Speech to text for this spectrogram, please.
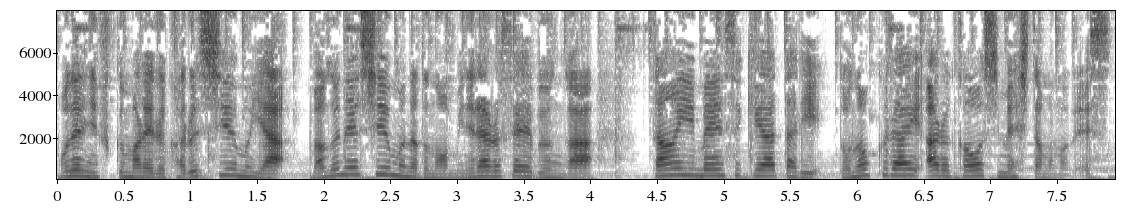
骨に含まれるカルシウムやマグネシウムなどのミネラル成分が単位面積あたりどのくらいあるかを示したものです。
